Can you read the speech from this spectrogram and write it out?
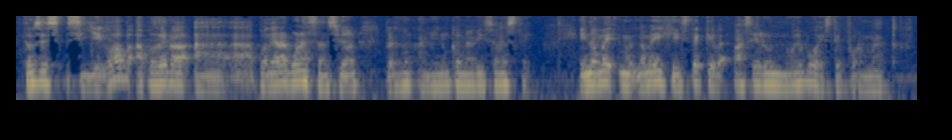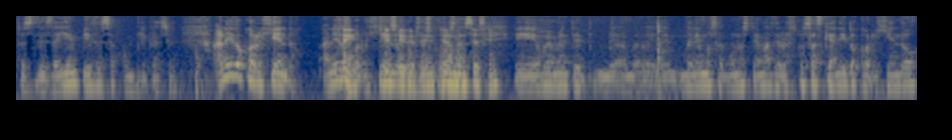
Entonces, si llegó a, poder a, poner alguna sanción, perdón, a mí nunca me avisaste y no me, no me dijiste que va a ser un nuevo este formato. Entonces desde ahí empieza esa complicación. Han ido corrigiendo, han ido corrigiendo muchas cosas y obviamente eh, veremos algunos temas de las cosas que han ido corrigiendo,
